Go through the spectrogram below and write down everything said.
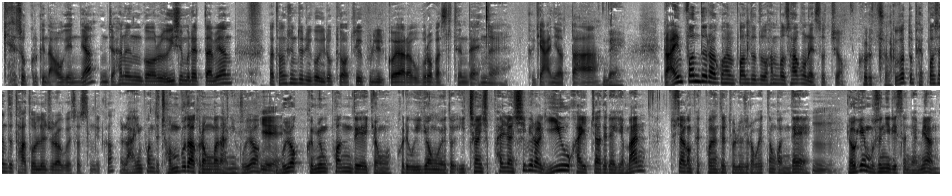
계속 그렇게 나오겠냐? 이제 하는 거를 의심을 했다면 야, 당신들 이거 이렇게 어떻게 굴릴 거야라고 물어봤을 텐데 네. 그게 아니었다. 네. 라인 펀드라고 하는 펀드도 한 번 사고 냈었죠. 그렇죠. 그것도 100%다 돌려주라고 했었습니까? 라인 펀드 전부 다 그런 건 아니고요. 예. 무역 금융 펀드의 경우 그리고 이 경우에도 2018년 11월 이후 가입자들에게만 투자금 100%를 돌려주라고 했던 건데 음. 여기에 무슨 일이 있었냐면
